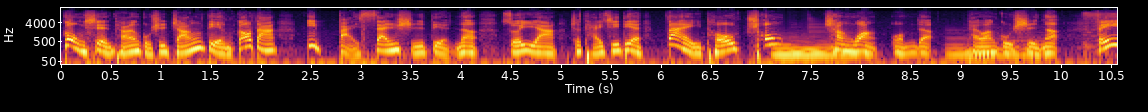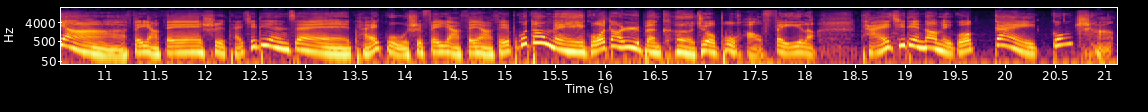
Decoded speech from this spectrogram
贡献台湾股市涨点高达一百三十点呢。所以啊，这台积电带头冲，畅旺我们的台湾股市呢。飞呀飞呀飞，是台积电在台股是飞呀飞呀飞。不过到美国到日本可就不好飞了。台积电到美国盖工厂，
